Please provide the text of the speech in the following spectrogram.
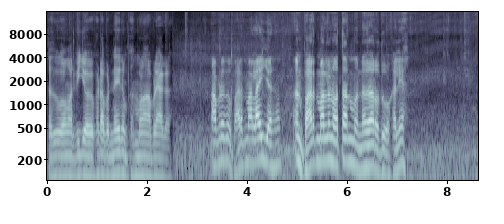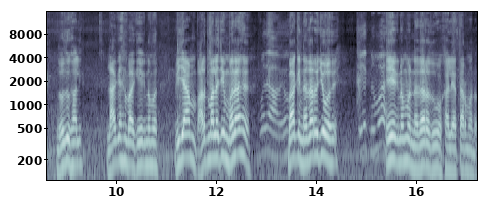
તો તું અમારે બીજો હવે ફટાફટ નહીં ને મળા આપણે આગળ. આપણે તો ભારતમાં લાવી ગયા છે. અને ભારતમાલાનો અત્યારમાં નજારો જુઓ ખાલી. જોજો ખાલી. લાગે ને બાકી એક નંબર. બીજા આમ ભારતમાલા જેવી મજા છે? બાકી નજારો જેવો છે. એક નંબર? નજારો જુઓ ખાલી અત્યારમાં તો.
